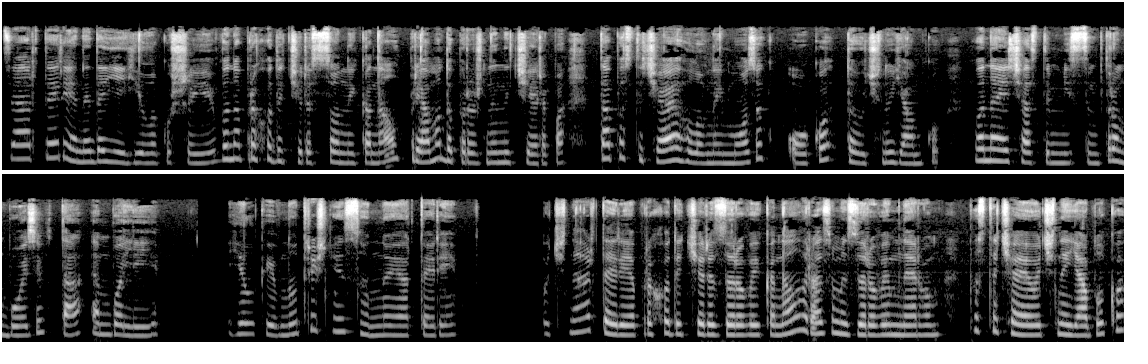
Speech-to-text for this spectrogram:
Ця артерія не дає гілок у шиї, вона проходить через сонний канал прямо до порожнини черепа та постачає головний мозок, око та очну ямку. Вона є частим місцем тромбозів та емболії. Гілки внутрішньої сонної артерії. Очна артерія проходить через зоровий канал разом із зоровим нервом, постачає очне яблуко,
